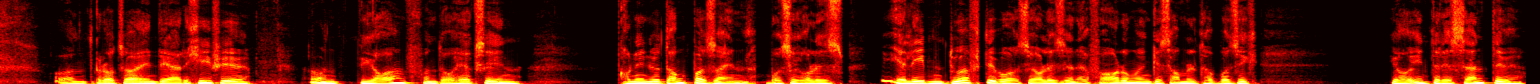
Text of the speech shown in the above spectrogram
Und gerade so in der Archive. Und ja, von daher gesehen kann ich nur dankbar sein, was ich alles erleben durfte, was ich alles in Erfahrungen gesammelt habe, was ich ja interessante,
